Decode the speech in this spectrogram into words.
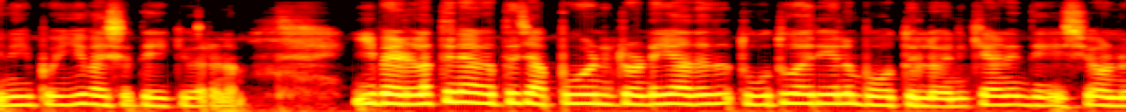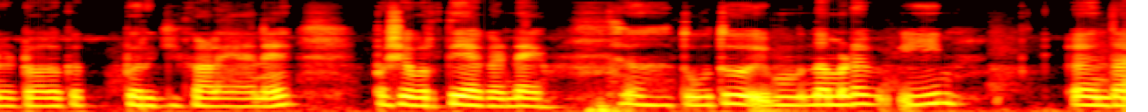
ഇനിയിപ്പോൾ ഈ വശത്തേക്ക് വരണം. ഈ വെള്ളത്തിനകത്ത് ചപ്പ് വീണിട്ടുണ്ടെങ്കിൽ അത് തൂത്തുവാരിയാലും പോകത്തില്ലോ. എനിക്കാണെങ്കിൽ ദേഷ്യമാണ് കേട്ടോ അതൊക്കെ പെറുക്കി കളയാൻ പക്ഷെ വൃത്തിയാക്കണ്ടേ? തൂത്തു നമ്മുടെ ഈ എന്താ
